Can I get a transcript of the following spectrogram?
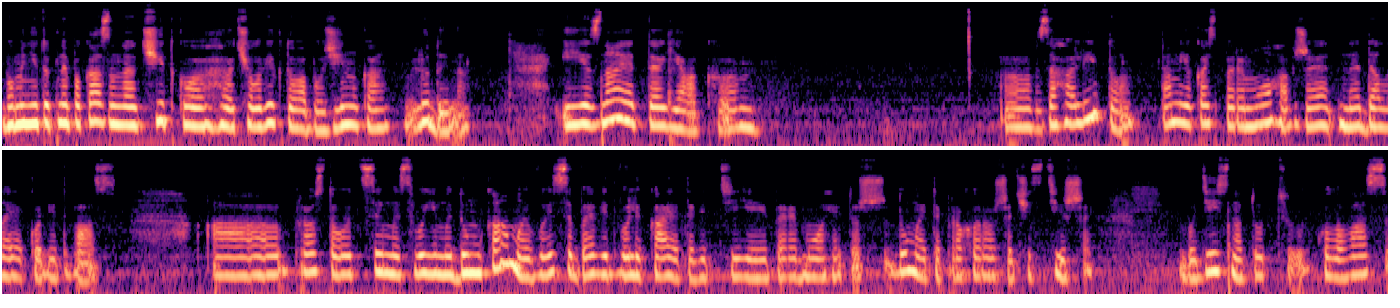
Бо мені тут не показано чітко е, чоловік то або жінка, людина. І знаєте як? Ем, е, Взагалі-то там якась перемога вже недалеко від вас. А просто цими своїми думками ви себе відволікаєте від тієї перемоги. Тож думайте про хороше частіше. Бо дійсно тут коло вас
